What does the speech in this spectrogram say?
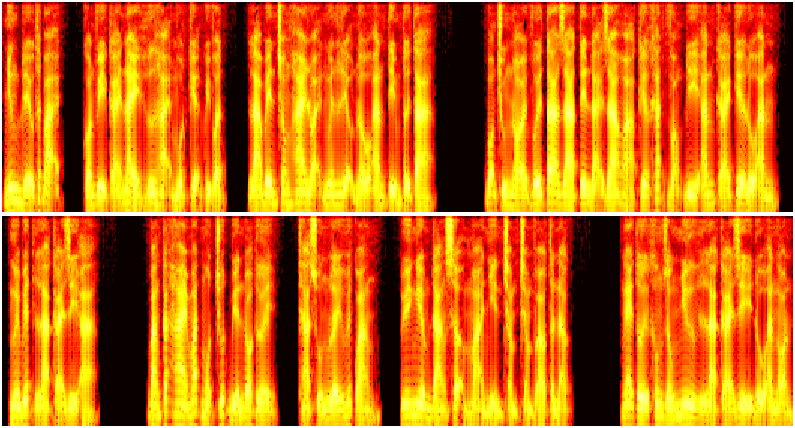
nhưng đều thất bại còn vì cái này hư hại một kiện quỷ vật, là bên trong hai loại nguyên liệu nấu ăn tìm tới ta. Bọn chúng nói với ta ra tên đại gia hỏa kia khát vọng đi ăn cái kia đồ ăn, ngươi biết là cái gì à? Băng cắt hai mắt một chút biến đỏ tươi, thả xuống lấy huyết quang, uy nghiêm đáng sợ mà nhìn chằm chằm vào tần nặc. Nghe tới không giống như là cái gì đồ ăn ngon.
